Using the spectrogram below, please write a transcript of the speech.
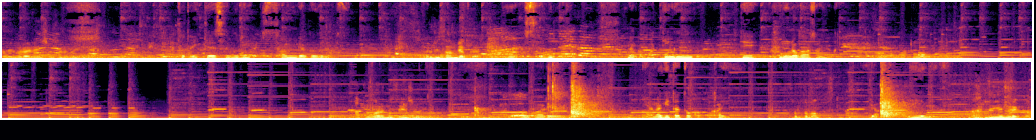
どれぐらい練習するの？ちょっと一定素振り300ぐらい素振り300素振り？なんかバッティングで振るのが300あ本当憧れの選手はいる？憧れ柳田とか甲斐ソフトバンク好きだいや DNA あ DNA か。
